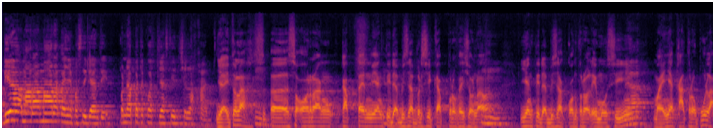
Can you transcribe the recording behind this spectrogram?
dia marah-marah kayaknya pas diganti. Pendapat coach Justin silakan. Ya itulah se- eh, seorang kapten yang tidak bisa bersikap profesional, yang tidak bisa kontrol emosi, Ya. mainnya katro pula.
